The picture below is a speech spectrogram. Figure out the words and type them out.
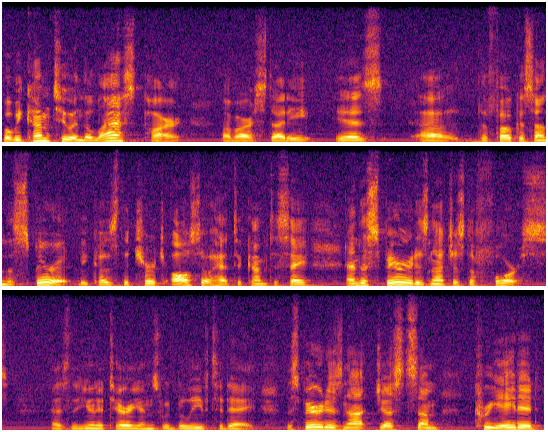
What we come to in the last part of our study is uh, the focus on the Spirit, because the church also had to come to say, and the Spirit is not just a force, as the Unitarians would believe today. The Spirit is not just some created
